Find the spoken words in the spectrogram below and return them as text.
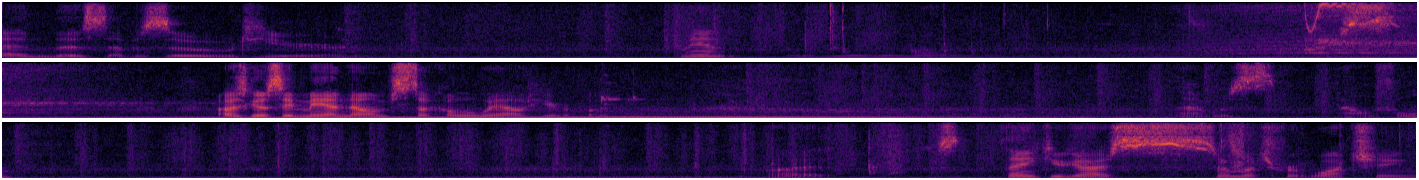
end this episode here. Man. Nice. I was to say, man, now I'm stuck all the way out here, but... That was helpful. But thank you guys so much for watching.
